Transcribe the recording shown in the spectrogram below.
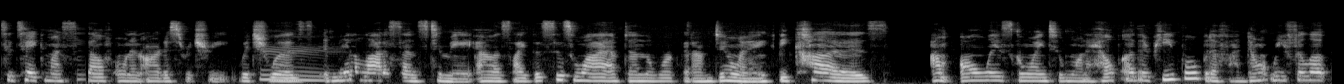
to take myself on an artist retreat, which mm. was, it mm. made a lot of sense to me. I was like, this is why I've done the work that I'm doing because I'm always going to want to help other people. But if I don't refill up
